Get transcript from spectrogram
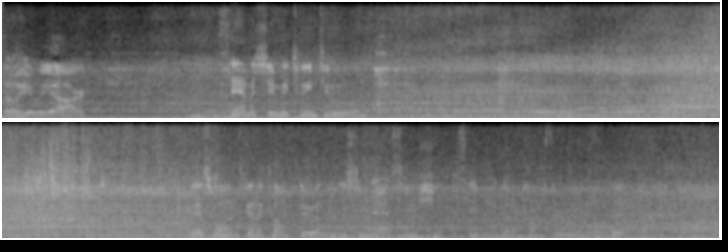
So here we are, sandwiched in between two of them. This one's gonna come through and then there's some nastier shit that's even gonna come through in a little bit.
